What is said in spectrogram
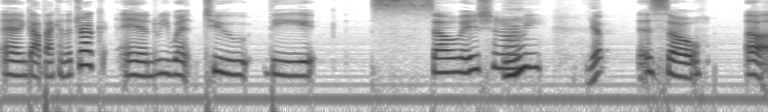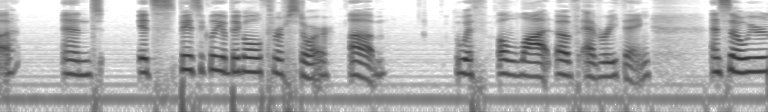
and got back in the truck, and we went to the Salvation Mhm. Army. Yep. So, uh, and it's basically a big old thrift store, um, with a lot of everything. And so we were,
